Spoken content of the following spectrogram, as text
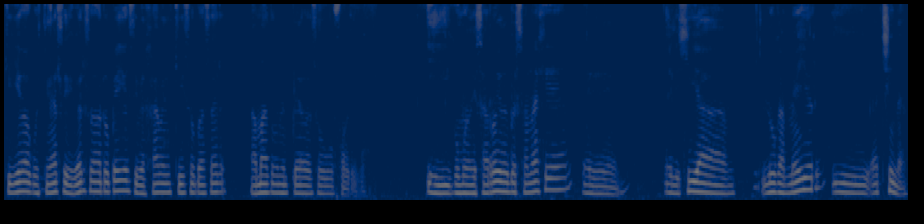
que lleva a cuestionarse diversos atropellos y vejámenes que hizo pasar a más de un empleado de su fábrica. Y como desarrollo de personaje, eh, elegí a Lucas Meyer y a China.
